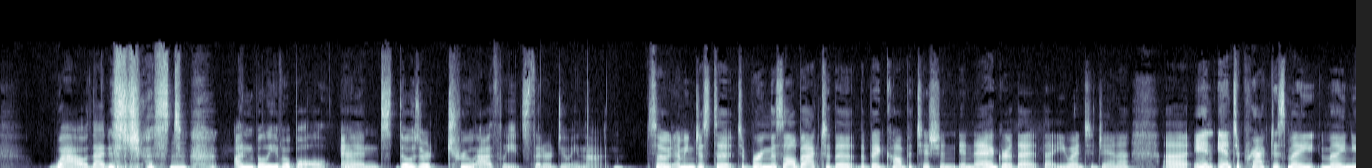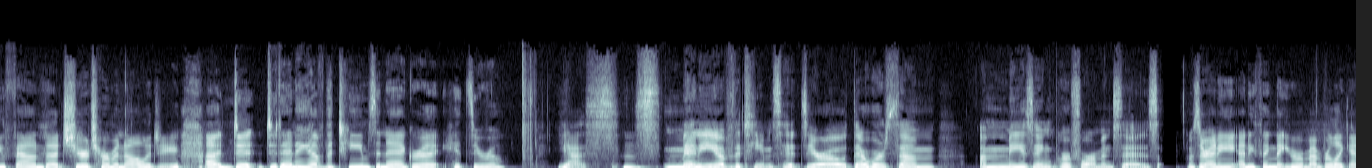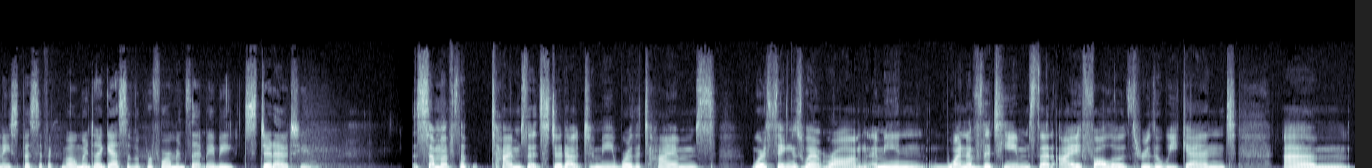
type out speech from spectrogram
wow, that is just mm. unbelievable. And those are true athletes that are doing that. So, I mean, just to, to bring this all back to the, the big competition in Niagara that, that you went to, Jana, uh, and, and to practice my, my newfound uh, cheer terminology, uh, did, did any of the teams in Niagara hit zero? Yes. Hmm. Many of the teams hit zero. There were some amazing performances. Was there any anything that you remember, like any specific moment, I guess, of a performance that maybe stood out to you? Some of the times that stood out to me were the times where things went wrong. I mean, one of the teams that I followed through the weekend um,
